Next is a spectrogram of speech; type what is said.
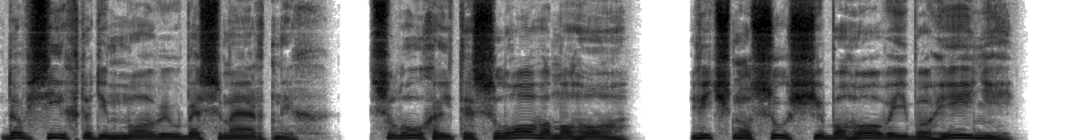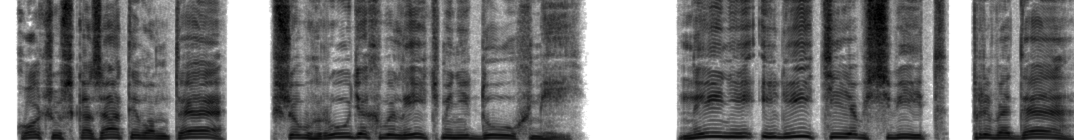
до всіх тоді мовив безсмертних Слухайте слова мого, вічно сущі богові й богині. Хочу сказати вам те, що в грудях велить мені дух мій. Нині і літія в світ приведе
